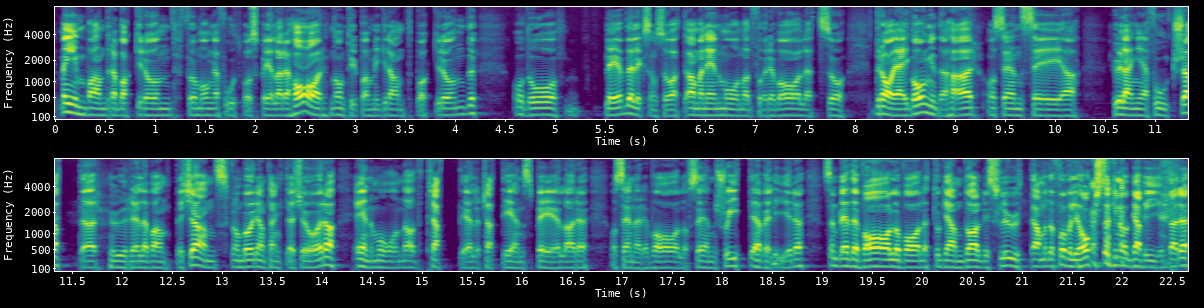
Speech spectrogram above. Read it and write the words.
med invandrarbakgrund. För många fotbollsspelare har någon typ av migrantbakgrund. Och då blev det liksom så att ja, men en månad före valet så drar jag igång det här och sen ser jag hur länge jag fortsätter, hur relevant det känns. Från början tänkte jag köra en månad, 30 eller 31 spelare och sen är det val och sen skiter jag väl i det. Sen blev det val och valet tog ändå aldrig slut. Ja, men då får väl jag också gnugga vidare.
